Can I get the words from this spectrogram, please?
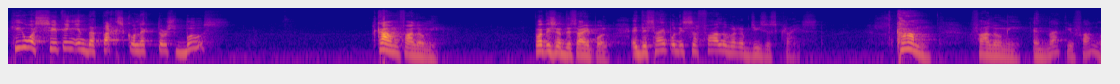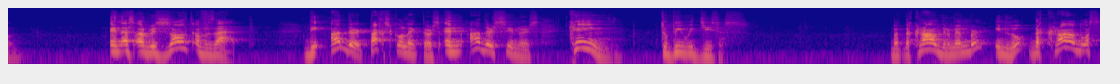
He was sitting in the tax collector's booth. Come, follow me. What is a disciple? A disciple is a follower of Jesus Christ. Come, follow me. And Matthew followed. And as a result of that, the other tax collectors and other sinners came to be with Jesus. But the crowd, remember in Luke, the crowd was,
